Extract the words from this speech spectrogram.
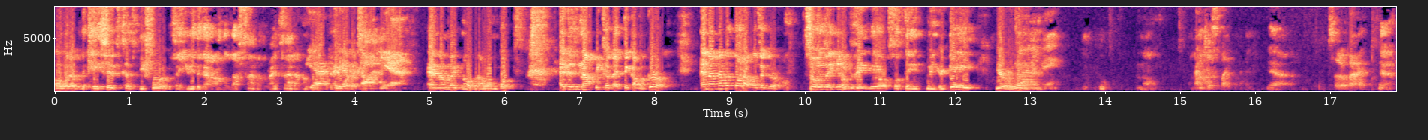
Or whatever the case is, because before it was like you either got on the left side or the right side. I don't Yeah, know. I If you forget want which to die, one. Yeah. and I'm like, no, but I want both. and it's not because I think I'm a girl. And I never thought I was a girl. So it's like, you know, because they, they also think when you're gay, you're a woman. No. I just like that. Yeah. So do I. Yeah.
